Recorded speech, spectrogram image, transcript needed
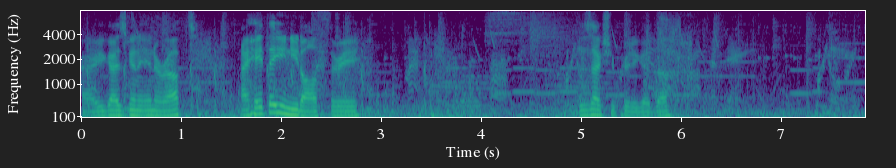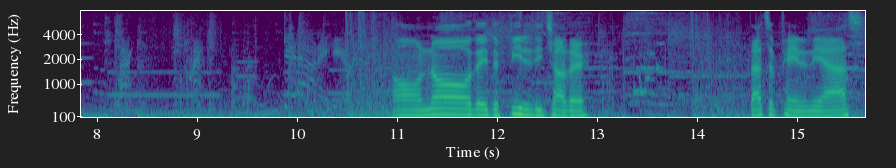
Are you guys going to interrupt? I hate that you need all three. This is actually pretty good, though. Oh no, they defeated each other. That's a pain in the ass.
